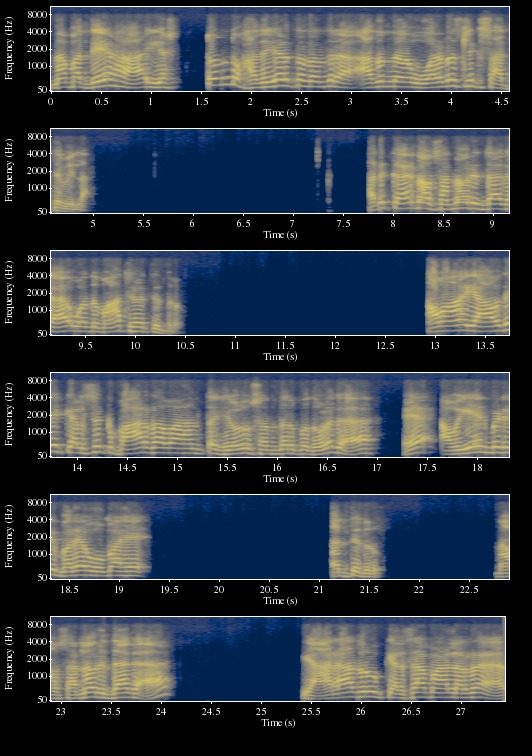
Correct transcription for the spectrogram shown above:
ನಮ್ಮ ದೇಹ ಎಷ್ಟೊಂದು ಹದಗೆಡ್ತದಂದ್ರ ಅದನ್ನ ವರ್ಣಿಸ್ಲಿಕ್ಕೆ ಸಾಧ್ಯವಿಲ್ಲ. ಅದಕ್ಕ ನಾವು ಸಣ್ಣವರಿದ್ದಾಗ ಒಂದು ಮಾತು ಹೇಳ್ತಿದ್ರು. ಅವ ಯಾವುದೇ ಕೆಲ್ಸಕ್ಕೆ ಬಾರ್ದವ ಅಂತ ಹೇಳೋ ಸಂದರ್ಭದೊಳಗ, ಏ, ಅವ ಏನ್ ಬಿಡ್ರಿ ಬರೇ ಉಮಾಹೆ? ಅಂತಿದ್ರು. ನಾವು ಸಣ್ಣವ್ರಿದ್ದಾಗ ಯಾರಾದ್ರೂ ಕೆಲಸ ಮಾಡ್ಲಾರ್ದ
